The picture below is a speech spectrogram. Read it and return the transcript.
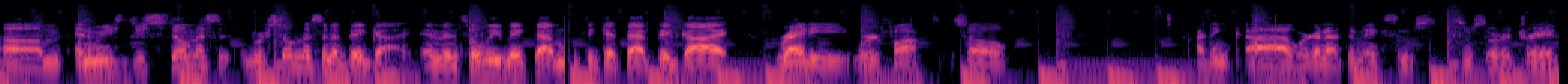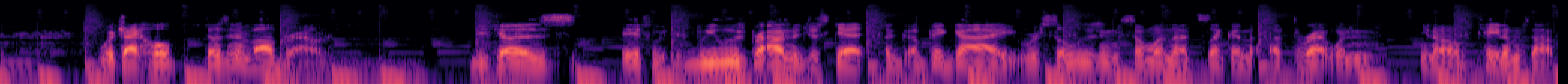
Um, and we still miss we're still missing a big guy. And until we make that move to get that big guy ready, we're fucked. So I think uh, we're gonna have to make some some sort of trade, which I hope doesn't involve Brown, because if we, we lose Brown to just get a, a, big guy, we're still losing someone that's like an, a threat when you know Tatum's not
